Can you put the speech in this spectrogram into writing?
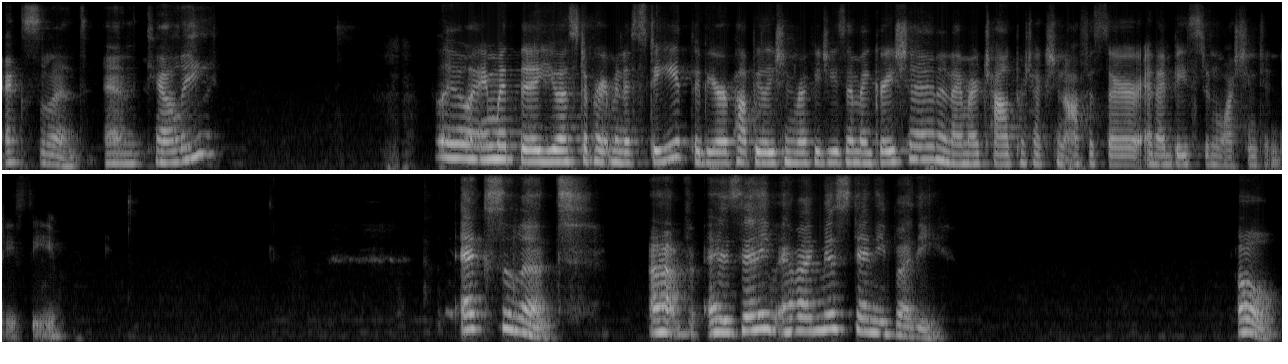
Excellent. And Kelly? Hello, I'm with the U.S. Department of State, the Bureau of Population, Refugees, and Migration, and I'm our Child Protection Officer, and I'm based in Washington, D.C. Excellent. Uh, has any, have I missed anybody? Oh.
